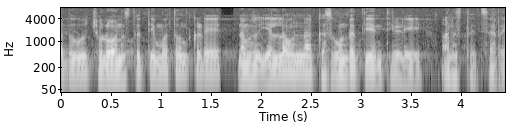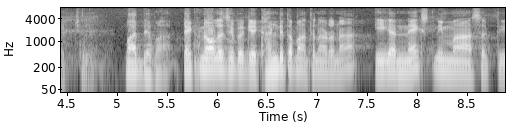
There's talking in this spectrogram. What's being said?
ಅದು ಚಲೋ ಅನಿಸ್ತತಿ, ಮತ್ತೊಂದು ಕಡೆ ನಮ್ಮ ಎಲ್ಲವನ್ನ ಕಸ್ಕೊಂಡತಿ ಅಂತ ಹೇಳಿ ಅನಿಸ್ತೈತಿ ಸರ್ ಆ್ಯಕ್ಚುಲಿ ಮಾಧ್ಯಮ. ಟೆಕ್ನಾಲಜಿ ಬಗ್ಗೆ ಖಂಡಿತ ಮಾತನಾಡೋಣ. ಈಗ ನೆಕ್ಸ್ಟ್ ನಿಮ್ಮ ಆಸಕ್ತಿ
